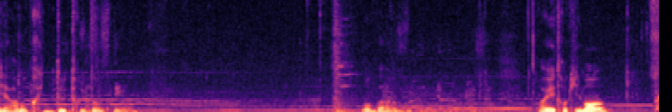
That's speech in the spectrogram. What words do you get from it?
il a vraiment pris deux trucs dans le coup. Hein. Bon bah... On va tranquillement. Hein.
